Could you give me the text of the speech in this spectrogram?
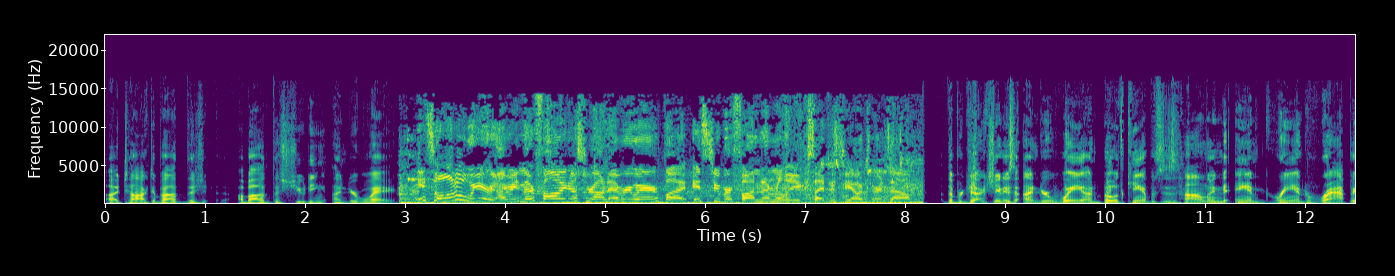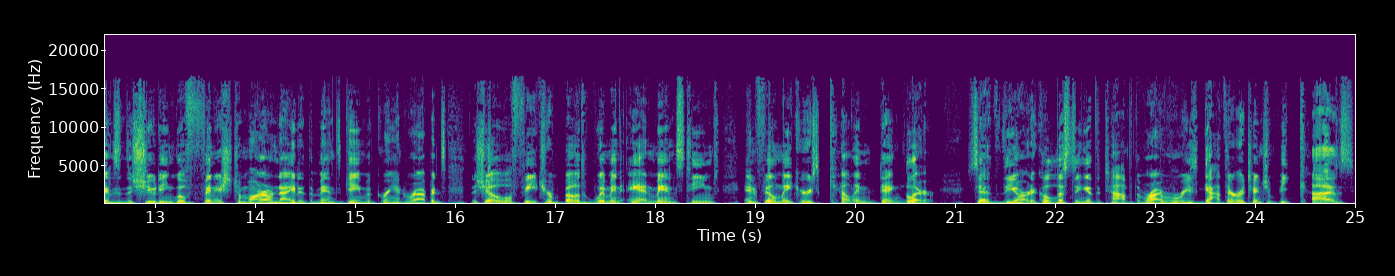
uh, talked about the about the shooting underway. It's a little weird. I mean, they're following us around everywhere, but it's super fun, and I'm really excited to see how it turns out. The production is underway on both campuses, Holland and Grand Rapids, the shooting will finish tomorrow night at the men's game of Grand Rapids. The show will feature both women and men's teams, and filmmakers Kellen Dengler said the article listing at the top of the rivalries got their attention because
